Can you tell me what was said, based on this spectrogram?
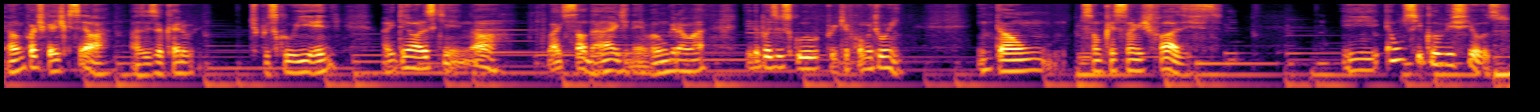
É um podcast que, sei lá, às vezes eu quero, tipo, excluir ele. Aí tem horas que, não, vai de saudade, né? Vamos gravar. E depois eu excluo porque ficou muito ruim. Então, são questões de fases. E é um ciclo vicioso.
